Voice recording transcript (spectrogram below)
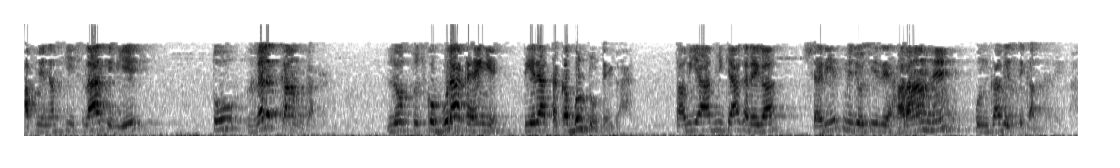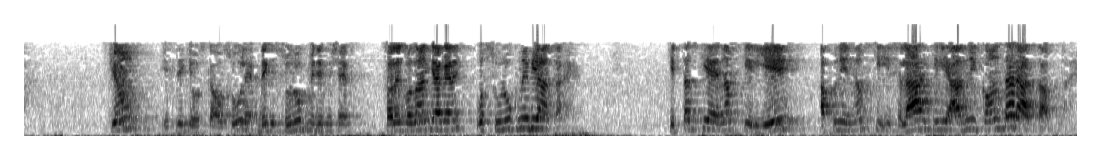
اپنے نفس کی اصلاح کے لیے تو غلط کام کر۔ لوگ تو اس کو برا کہیں گے، تیرا تکبر ٹوٹے گا۔ تو اب یہ آدمی کیا کرے گا؟ شریعت میں جو چیزیں حرام ہیں، ان کا بھی ارتکاب کرے گا۔ کیوں؟ اس لیے کہ اس کا اصول ہے۔ دیکھیے، سلوک میں جیسے شیخ صلی فضان کیا کہہ رہے ہیں وہ سلوک میں بھی آتا ہے کہ تزکیہ نفس کے لیے، اپنے نفس کی اصلاح کے لیے آدمی کون سا راستہ اپنا ہے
